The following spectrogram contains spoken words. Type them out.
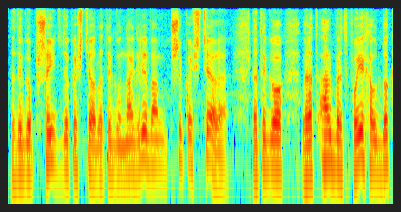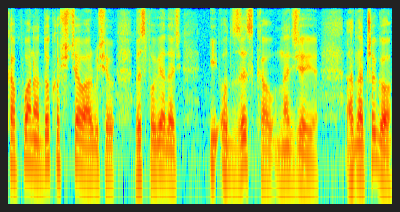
Dlatego przyjdź do kościoła, dlatego nagrywam przy kościele. Dlatego brat Albert pojechał do kapłana, do kościoła, aby się wyspowiadać i odzyskał nadzieję. A dlaczego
